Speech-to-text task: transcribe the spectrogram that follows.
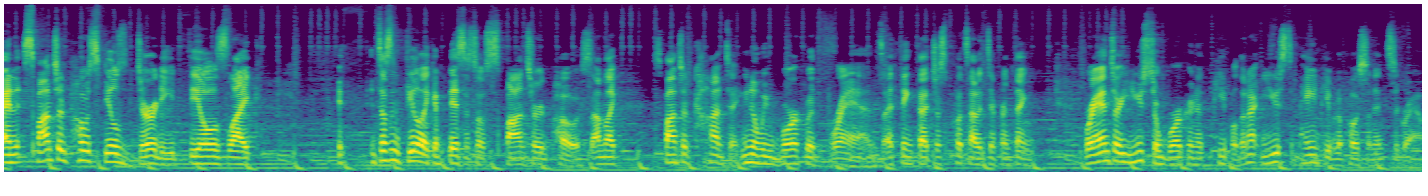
And it, sponsored posts feels dirty. It feels like it, it doesn't feel like a business of sponsored posts. I'm like sponsored content. You know, we work with brands. I think that just puts out a different thing. Brands are used to working with people. They're not used to paying people to post on Instagram.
